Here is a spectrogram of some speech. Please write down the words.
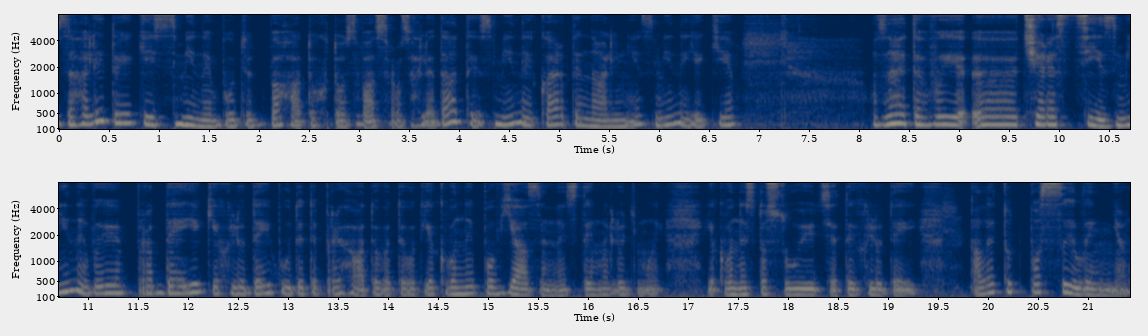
Взагалі-то якісь зміни будуть багато хто з вас розглядати. Зміни кардинальні, зміни, які, знаєте, ви е, через ці зміни ви про деяких людей будете пригадувати, от як вони пов'язані з тими людьми, як вони стосуються тих людей. Але тут посилення,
